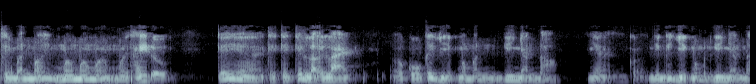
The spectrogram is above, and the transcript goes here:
thì mình mới mới mới, mới thấy được cái cái cái cái lợi lạc Ờ, của cái việc mà mình ghi nhận đó. Nha những cái việc mà mình ghi nhận đó.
